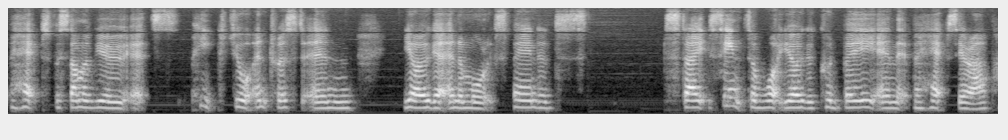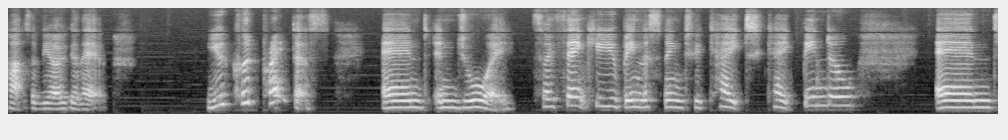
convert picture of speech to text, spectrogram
perhaps for some of you it's piqued your interest in yoga in a more expanded state sense of what yoga could be, and that perhaps there are parts of yoga that you could practice and enjoy. So thank you. You've been listening to Kate, Kate Bendel, and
